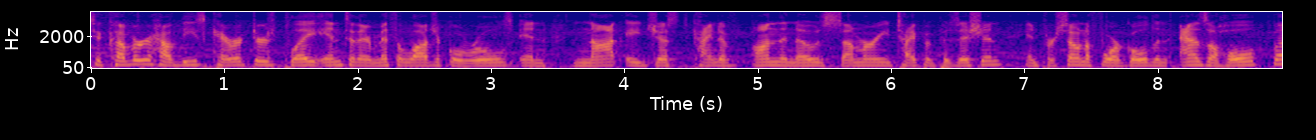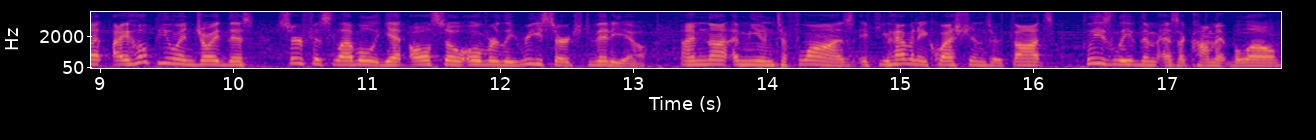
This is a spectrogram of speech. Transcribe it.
to cover how these characters play into their mythological roles in not a just kind of on the nose summary type of position in Persona 4 Golden as a whole, but I hope you enjoyed this surface level yet also overly researched video. I'm not immune to flaws. If you have any questions or thoughts, please leave them as a comment below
